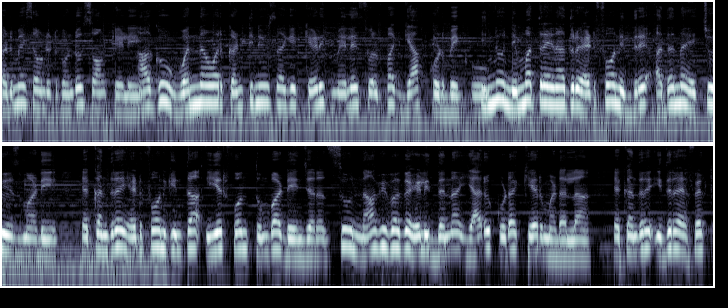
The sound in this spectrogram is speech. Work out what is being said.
ಕಡಿಮೆ ಸೌಂಡ್ ಇಟ್ಕೊಂಡು ಸಾಂಗ್ ಕೇಳಿ. ಹಾಗೂ ಒನ್ ಅವರ್ ಕಂಟಿನ್ಯೂಸ್ ಆಗಿ ಕೇಳಿದ ಮೇಲೆ ಸ್ವಲ್ಪ ಗ್ಯಾಪ್ ಕೊಡಬೇಕು. ಇನ್ನು ನಿಮ್ಮ ಹತ್ರ ಏನಾದ್ರೂ ಹೆಡ್ಫೋನ್ ಇದ್ರೆ ಅದನ್ನ ಹೆಚ್ಚು ಯೂಸ್ ಮಾಡಿ. ಯಾಕಂದ್ರೆ ಹೆಡ್ಫೋನ್ ಗಿಂತ ಇಯರ್ ಫೋನ್ ತುಂಬಾ ಡೇಂಜರಸ್ ಸೊ ನಾವಿವಾಗ ಹೇಳಿದ್ದನ್ನ ಯಾರು ಕೂಡ ಕೇರ್ ಮಾಡಲ್ಲ. ಯಾಕಂದ್ರೆ ಇದರ ಎಫೆಕ್ಟ್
